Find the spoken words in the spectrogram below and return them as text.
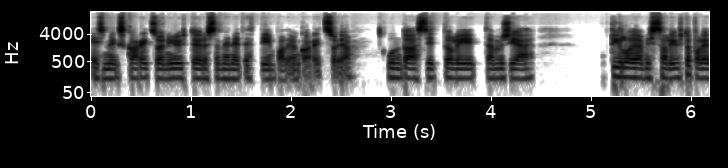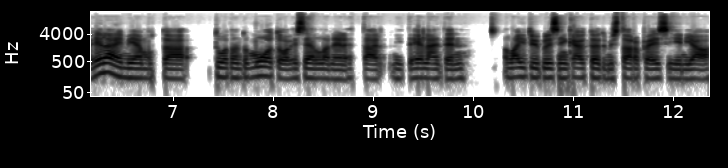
esimerkiksi karitsoinnin yhteydessä menetettiin paljon karitsoja, kun taas sitten oli tämmöisiä tiloja, missä oli yhtä paljon eläimiä, mutta tuotantomuoto oli sellainen, että niiden eläinten lajityypillisiin käyttäytymistarpeisiin ja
